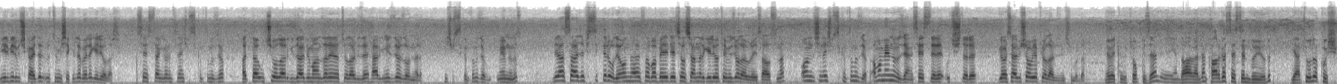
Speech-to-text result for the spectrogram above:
1-1,5 aydır rutin bir şekilde böyle geliyorlar. Sesten, görüntüden hiçbir sıkıntımız yok. Hatta uçuyorlar, güzel bir manzara yaratıyorlar bize. Her gün izliyoruz onları. Hiçbir sıkıntımız yok, memnunuz. Biraz sadece pislikleri oluyor. Onlar her sabah belediye çalışanları geliyor temizliyorlar burayı sağ olsunlar. Onun dışında hiçbir sıkıntımız yok. Ama memnunuz yani sesleri, uçuşları, görsel bir şov yapıyorlar bizim için burada. Evet çok güzel. Ee, Daha evvelden karga seslerini duyuyorduk. Gerçi o da kuş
